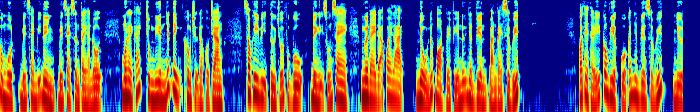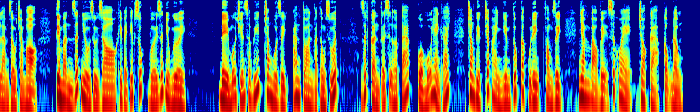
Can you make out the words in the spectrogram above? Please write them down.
01 bến xe Mỹ Đình, bến xe Sơn Tây Hà Nội, một hành khách trung niên nhất định không chịu đeo khẩu trang. Sau khi bị từ chối phục vụ, đề nghị xuống xe, người này đã quay lại, nhổ nước bọt về phía nữ nhân viên bán vé xe buýt. Có thể thấy công việc của các nhân viên xe buýt như làm dâu chăm họ tiềm ẩn rất nhiều rủi ro khi phải tiếp xúc với rất nhiều người. Để mỗi chuyến xe buýt trong mùa dịch an toàn và thông suốt, rất cần tới sự hợp tác của mỗi hành khách trong việc chấp hành nghiêm túc các quy định phòng dịch nhằm bảo vệ sức khỏe cho cả cộng đồng.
